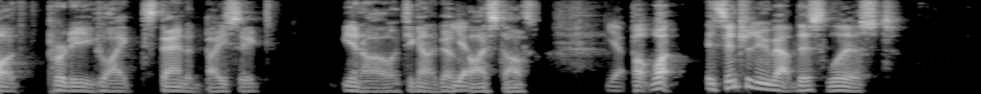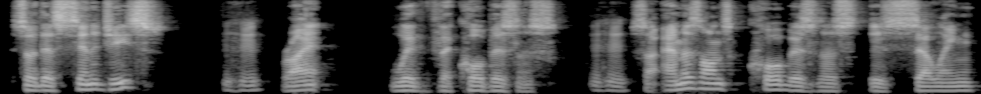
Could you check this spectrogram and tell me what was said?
both pretty like standard basic, you know, if you're going to go Yep. buy stuff. Yep. But what it's interesting about this list, so there's synergies, Mhm. right, with the core business. hmm So Amazon's core business is selling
